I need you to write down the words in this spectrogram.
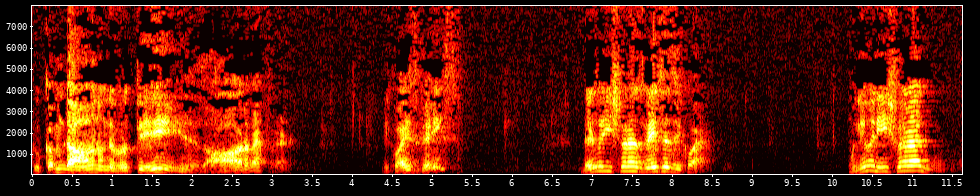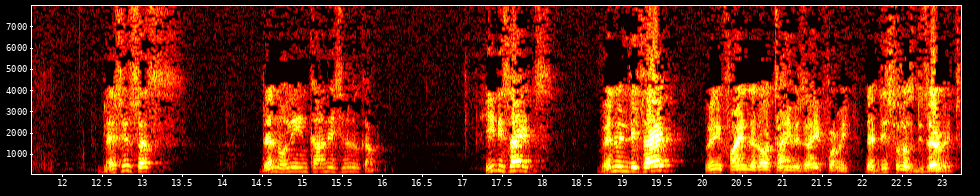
to come down on the vritti is a lot of effort. Requires grace. That is why Ishvara's grace is required. Only when Ishvara blesses us, then only incarnation will come. He decides. When will decide? When he finds that our oh, time is right for me, that these fellows deserve it.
